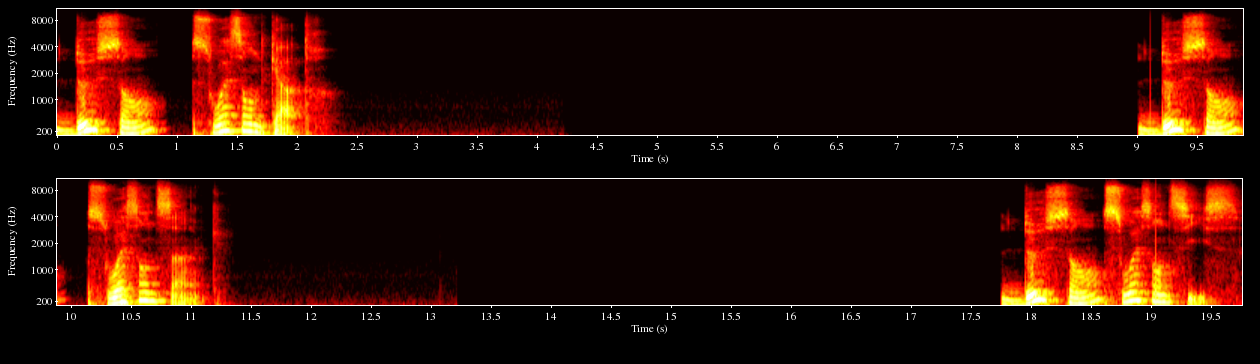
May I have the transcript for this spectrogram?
deux cent soixante-quatre, deux cent soixante-cinq, deux cent soixante-six,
